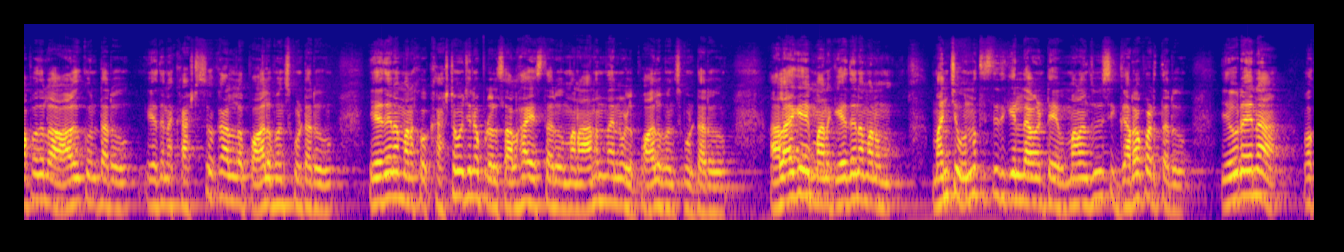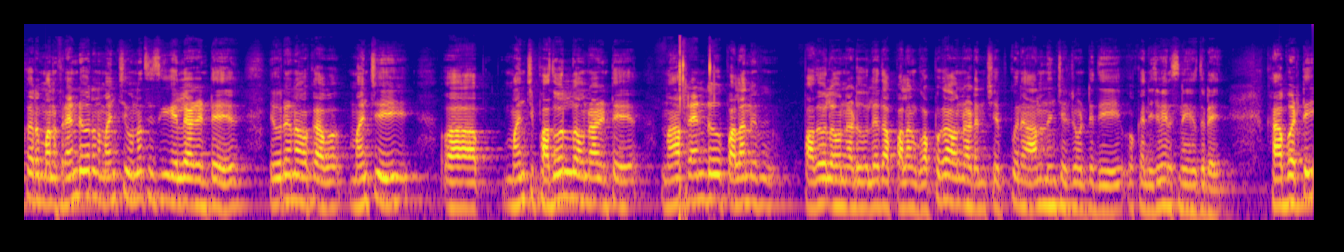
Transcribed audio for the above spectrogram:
ఆపదలో ఆదుకుంటారు ఏదైనా కష్ట సుఖాల్లో పాలు పంచుకుంటారు ఏదైనా మనకు కష్టం వచ్చినప్పుడు వాళ్ళు సలహా ఇస్తారు మన ఆనందాన్ని వాళ్ళు పాలు పంచుకుంటారు. అలాగే మనకి ఏదైనా మనం మంచి ఉన్నత స్థితికి వెళ్ళామంటే మనం చూసి గర్వపడతారు. ఎవరైనా ఒకరు మన ఫ్రెండ్ ఎవరైనా మంచి ఉన్నత స్థితికి వెళ్ళాడంటే ఎవరైనా ఒక మంచి మంచి పదవుల్లో ఉన్నాడంటే నా ఫ్రెండ్ పలాని పదవిలో ఉన్నాడు లేదా పలానా గొప్పగా ఉన్నాడని చెప్పుకొని ఆనందించేటువంటిది ఒక నిజమైన స్నేహితుడే. కాబట్టి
